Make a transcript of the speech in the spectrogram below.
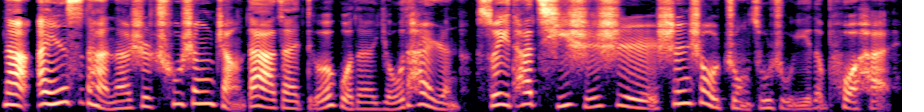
那爱因斯坦呢是出生长大在德国的犹太人，所以他其实是深受种族主义的迫害。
